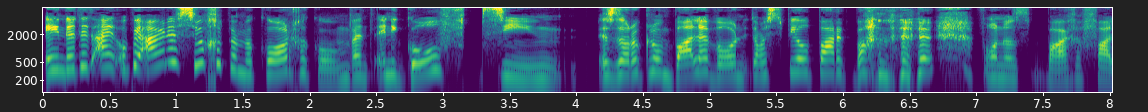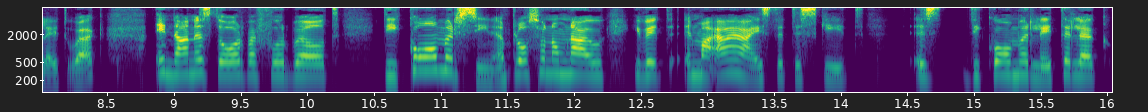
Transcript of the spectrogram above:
En dit het op die einde so goed bymekaar gekom want in die golf scene is daar 'n klomp balle waar daar speelparkballe waar ons baie geval het ook. En dan is daar byvoorbeeld die kamer scene in plaas van om nou, jy weet, in my eie huis te skiet, is die kamer letterlik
